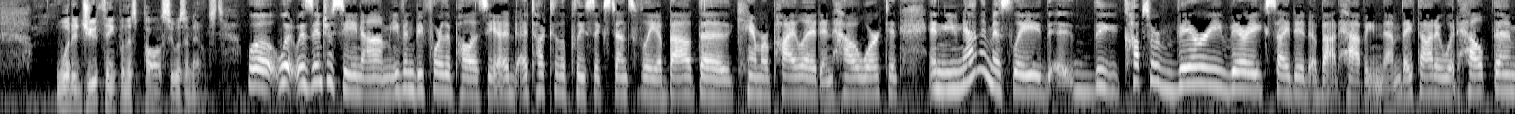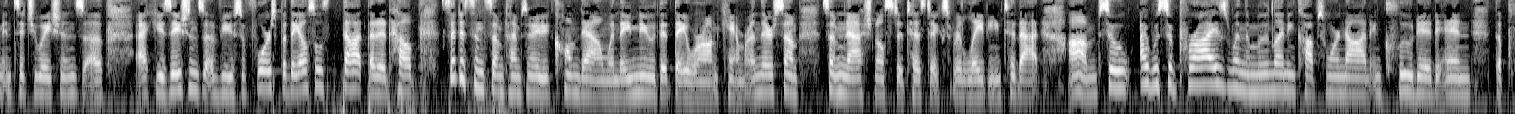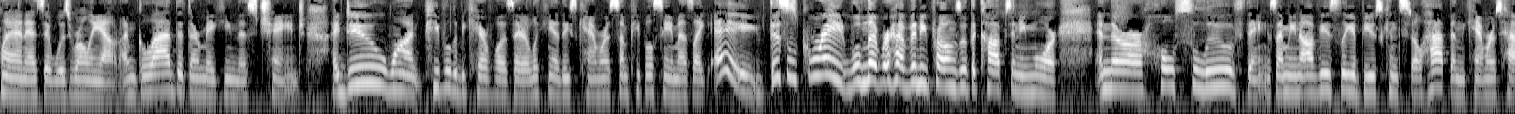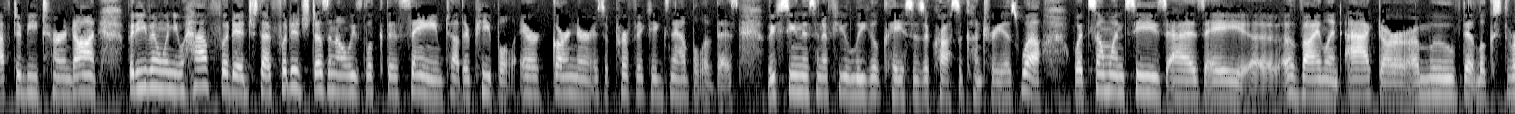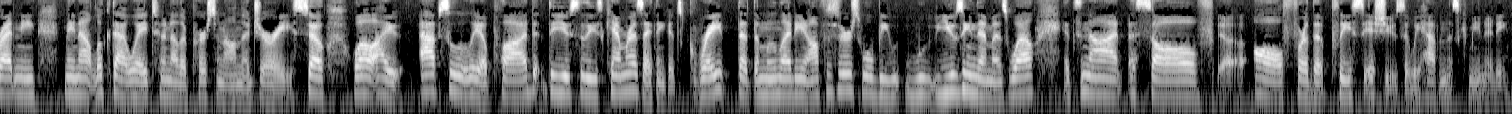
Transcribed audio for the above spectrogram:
What did you think when this policy was announced? Well, what was interesting, um, even before the policy, I, I, talked to the police extensively about the camera pilot and how it worked, and, and unanimously, the, the, cops were very, very excited about having them. They thought it would help them in situations of accusations of use of force, but they also thought that it helped citizens sometimes maybe calm down when they knew that they were on camera. And there's some some national statistics relating to that. Um, so I was surprised when the moonlighting cops were not included in the plan as it was rolling out. I'm glad that they're making this change. I do want people to be careful as they're looking at these cameras. Some people see them as like, hey, this is great. We'll never have any problems with the cops anymore. And there are a whole slew of things. I mean, obviously, abuse can still happen. The cameras have to be turned on. But even when you have footage, that footage doesn't always look the same to other people. Eric Garner is a perfect example of this. We've seen this in a few legal cases across the country as well. What someone sees as a, a violent act or a move that looks threatening may not look that way to another person on the jury. So while I absolutely applaud the use of these cameras, I think it's great that the moonlighting officers will be using them as well. It's not a solve uh, all for the police issues that we have in this community.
